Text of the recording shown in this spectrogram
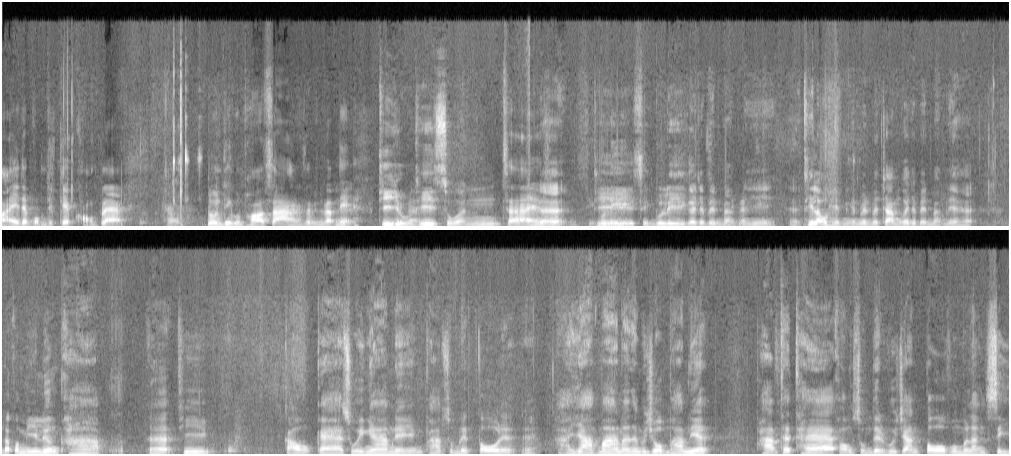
มัยแต่ผมจะเก็บของแปลกครับรุ่นที่คุณพ่อสร้างจะเป็นแบบนี้ที่อยู่ที่สวนใช่นะฮะสิงห์บุที่รีสิงห์บุรีก็จะเป็นแบบนี้ ที่เราเห็นกันเป็นประจำก็จะเป็นแบบเนี้ยฮะแล้วก็มีเรื่องภาพ นะฮะที่เก่าแก่สวยงามเนี่ยอย่างภาพสมเด็จโตเนี่ยเอ่อหายากมากนะท่านผู้ชมภาพเนี้ยภาพแท้ๆของสมเด็จพระจันทร์โตพรหมรังสี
